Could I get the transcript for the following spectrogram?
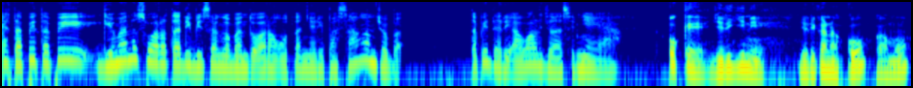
Eh tapi tapi gimana suara tadi bisa ngebantu orang utan nyari pasangan coba? Tapi dari awal jelasinnya ya. Oke, jadi gini. Jadi kan aku, kamu,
